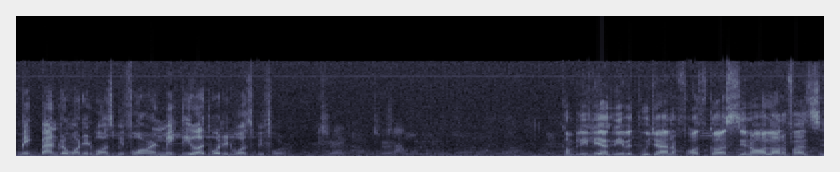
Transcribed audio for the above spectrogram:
make Bandra what it was before and make the earth what it was before. completely agree with Pooja, and of course, you know, a lot of us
